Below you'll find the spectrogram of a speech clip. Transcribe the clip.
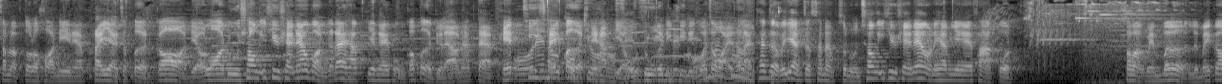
สำหรับตัวละครนี้นะครับใครอยากจะเปิดก็เดี๋ยวรอดูช่อง EQ Channel ก่อนก็ได้ครับ ยังไงผมก็เปิดอยู่แล้วนะแต่เพชรที่ใช้เปิดนะครับเดี๋ยวดูกันอีกทีนึงว่าจะไหวเท่าไหร่ถ้าเกิดว่าอยากจะสนับสนุนช่อง EQ Channel นะครับยังไงฝากกดสมัครเมมเบอร์หรือไม่ก็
